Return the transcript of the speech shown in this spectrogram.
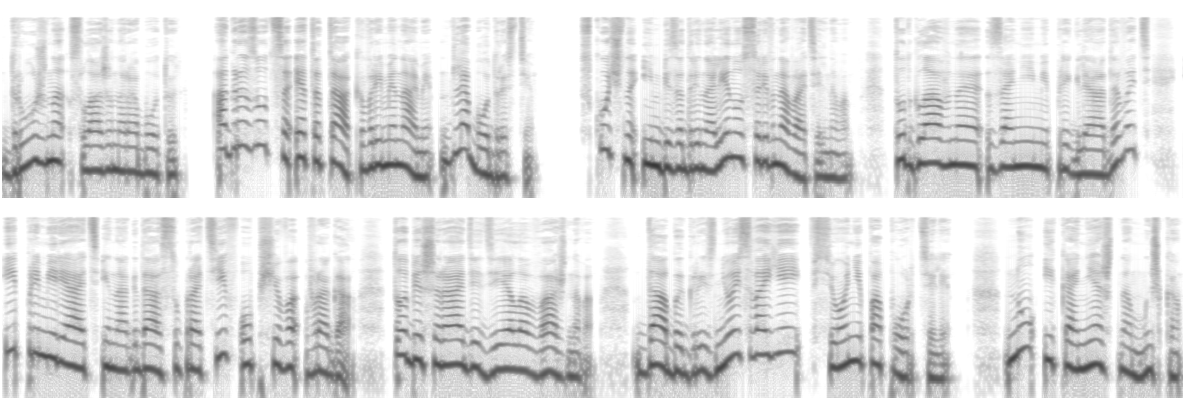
дружно, слаженно работают. А грызутся это так, временами, для бодрости. Скучно им без адреналину соревновательного. Тут главное за ними приглядывать и примерять иногда супротив общего врага, то бишь ради дела важного, дабы грызнёй своей все не попортили. Ну и, конечно, мышка.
